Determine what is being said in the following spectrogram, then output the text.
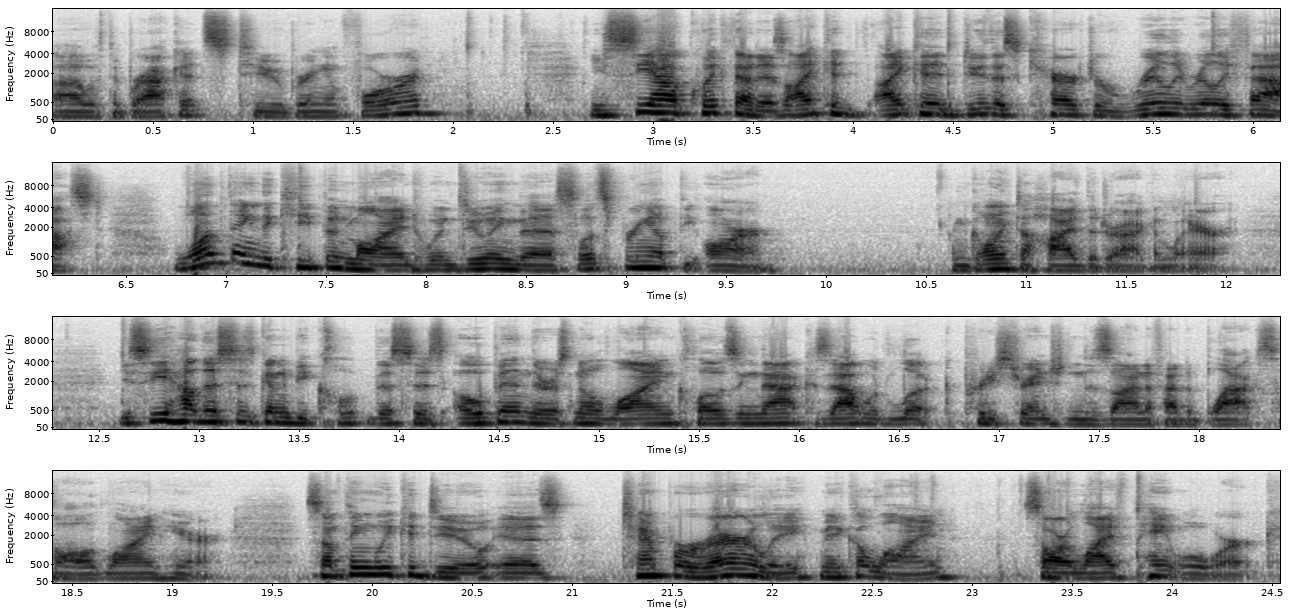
uh, with the brackets to bring them forward. You see how quick that is. I could, I could do this character really, really fast. One thing to keep in mind when doing this, let's bring up the arm. I'm going to hide the dragon layer. You see how this is going to be, this is open, there's no line closing that because that would look pretty strange in design if I had a black solid line here. Something we could do is temporarily make a line so our live paint will work.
